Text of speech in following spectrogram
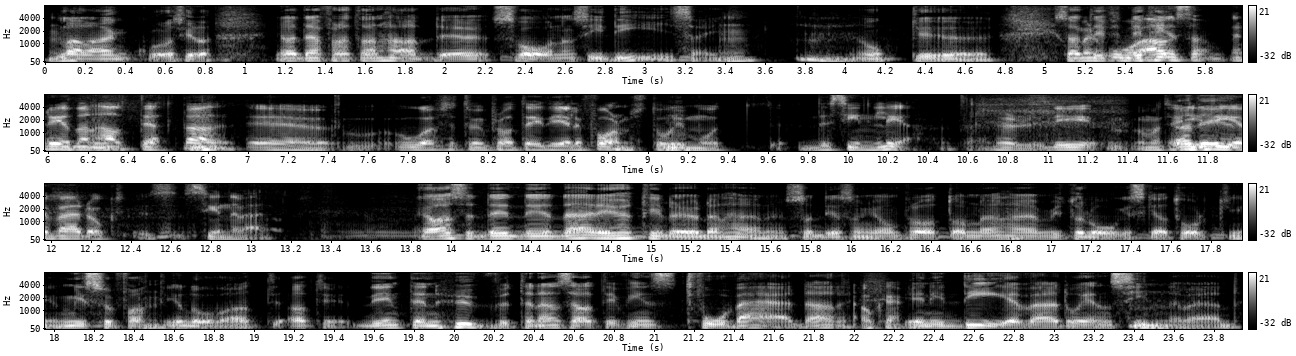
bland ankor och så vidare. Ja, därför att han hade svanens idé i sig. Och, eh, så att Men, det, och det all, finns, redan allt detta, eh, oavsett om vi pratar idé eller form, står emot det sinnliga. Det är, om man tänker Ja, det- idévärld och sinnevärld. Ja, alltså det, det där är, tillhör ju den här, så det som jag pratar om, den här mytologiska tolkningen, missuppfattningen då. va, Att, att det är inte en huvudtendens att det finns två världar, Okej. en idévärld och en sinnevärld.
